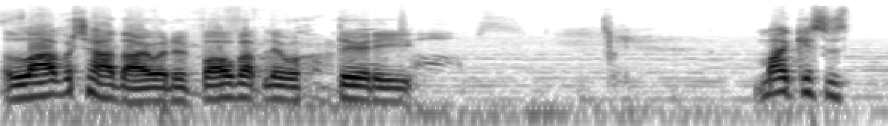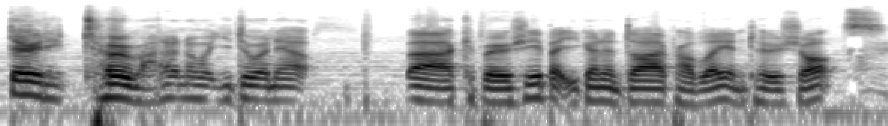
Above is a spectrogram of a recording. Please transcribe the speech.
Larvitar though would evolve up level 30. My guess is 32. I don't know what you're doing out, uh, Kabushi, but you're going to die probably in two shots.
